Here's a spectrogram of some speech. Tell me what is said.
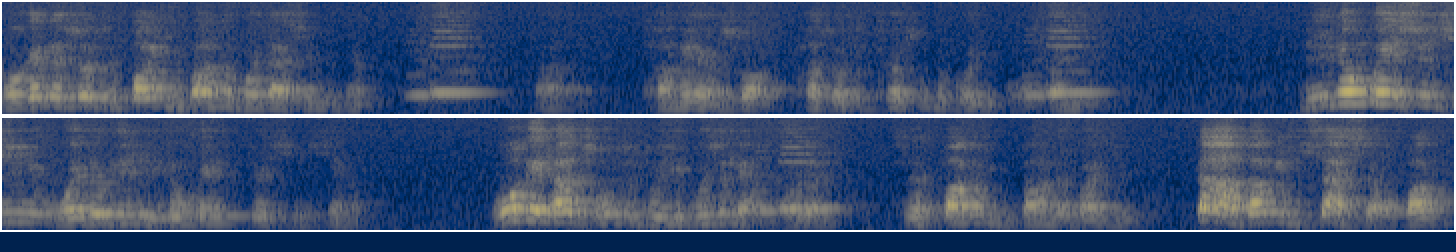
我跟他说是邦与邦的国家行不行？啊，他没有说，他说是特殊的国与国关系。李登辉时期，我就给李登辉就写信了，我给他处子主意不是两国的，是邦与邦的关系。大邦以下小邦，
